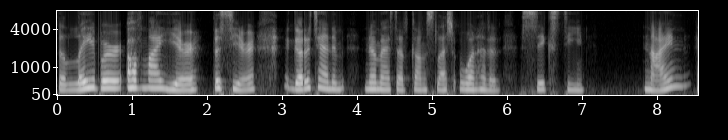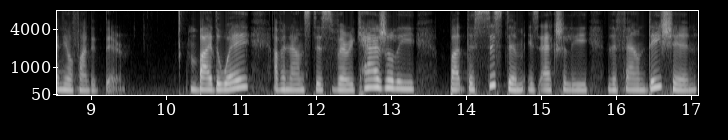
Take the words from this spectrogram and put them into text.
the labor of my year this year. Go to tandemnomads.com slash 169 and you'll find it there. By the way, I've announced this very casually, but the system is actually the foundation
